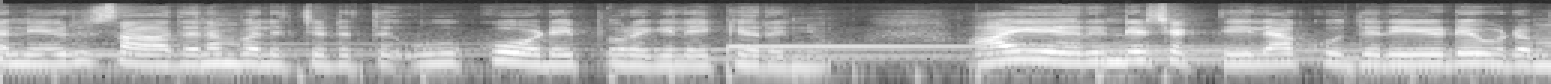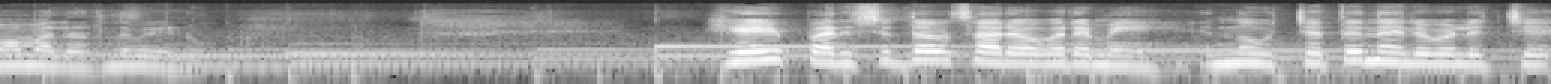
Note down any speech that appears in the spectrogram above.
തന്നെ ഒരു സാധനം വലിച്ചെടുത്ത് ഊക്കോടെ പുറകിലേക്ക് എറിഞ്ഞു. ആ ഏറിന്റെ ശക്തിയിൽ ആ കുതിരയുടെ ഉടമ മലർന്നു വീണു. ഹേ പരിശുദ്ധ സരോവരമേ എന്ന് ഉച്ചത്തെ നിലവിളിച്ച്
